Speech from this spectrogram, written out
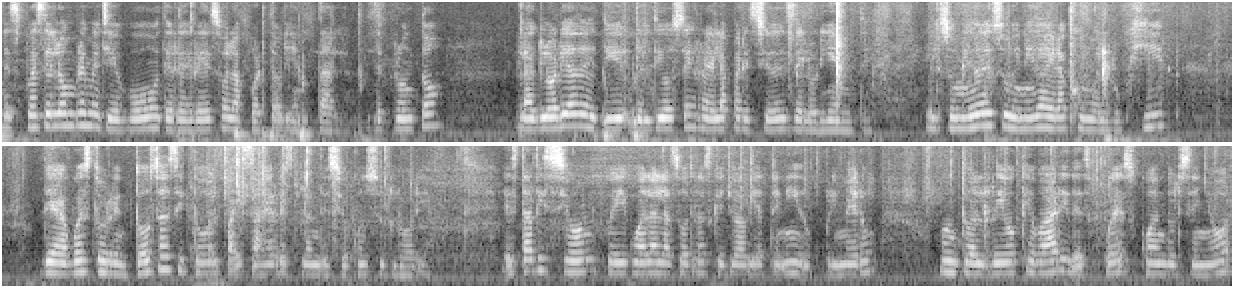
Después el hombre me llevó de regreso a la puerta oriental. De pronto, la gloria del Dios de Israel apareció desde el oriente. El sonido de su venida era como el rugir de aguas torrentosas y todo el paisaje resplandeció con su gloria. Esta visión fue igual a las otras que yo había tenido, primero junto al río Quebar y después cuando el Señor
